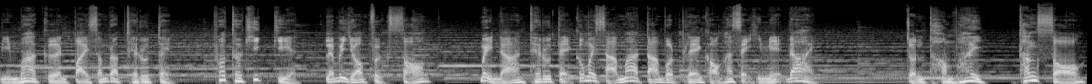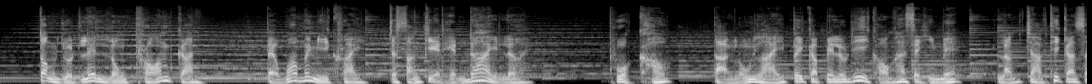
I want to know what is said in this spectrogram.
มีมากเกินไปสำหรับเทรุเตะเพราะเธอขี้เกียจและไม่ยอมฝึกซ้อม ไม่นานเทรุเตะก็ไม่สามารถตามบทเพลงของฮาเซฮิเมะได้ จนทำให้ทั้งสองต้องหยุดเล่นลงพร้อมกัน แต่ว่าไม่มีใครจะสังเกตเห็นได้เลย พวกเขาต่างหลงใหลไปกับเมโลดี้ของฮาเซฮิเมะหลังจากที่การแส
